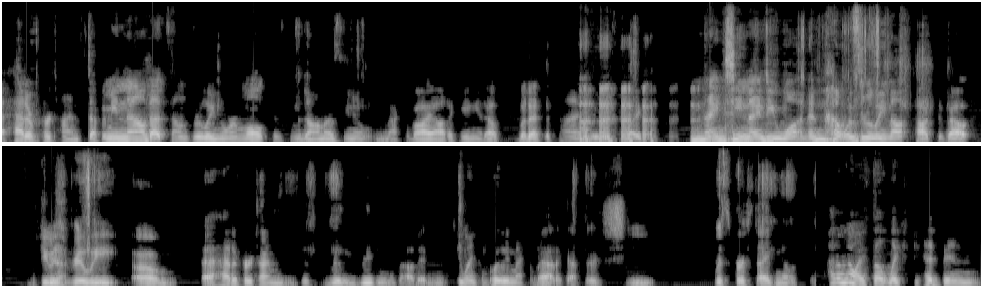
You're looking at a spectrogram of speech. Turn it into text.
ahead of her time stuff. I mean, now that sounds really normal because Madonna's, you know, macrobioticing it up, but at the time it was like 1991, and that was really not talked about. She was yeah. really um, ahead of her time just really reading about it. And she went completely macrobiotic after she was first diagnosed. I don't know. I felt like she had been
